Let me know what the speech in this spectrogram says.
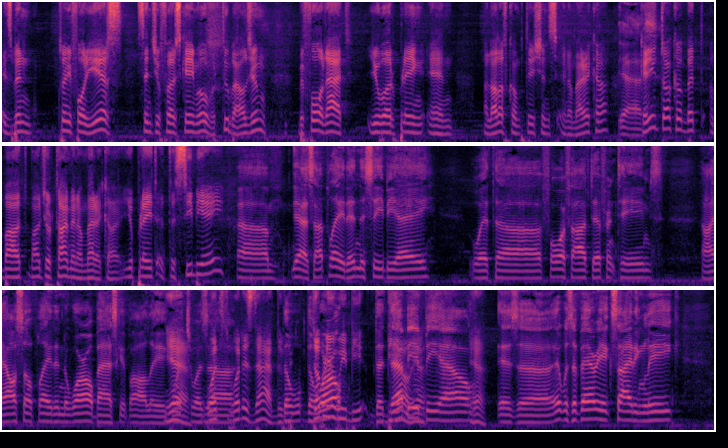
it's been 24 years since you first came over to Belgium. Before that, you were playing in a lot of competitions in America. Yes. Can you talk a bit about, about your time in America? You played at the CBA. Um, yes, I played in the CBA with uh, four or five different teams. I also played in the World Basketball League, Yeah. which was what, uh, what is that? the the world WEB the BL. WBL Yeah. is uh, it was a very exciting league.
